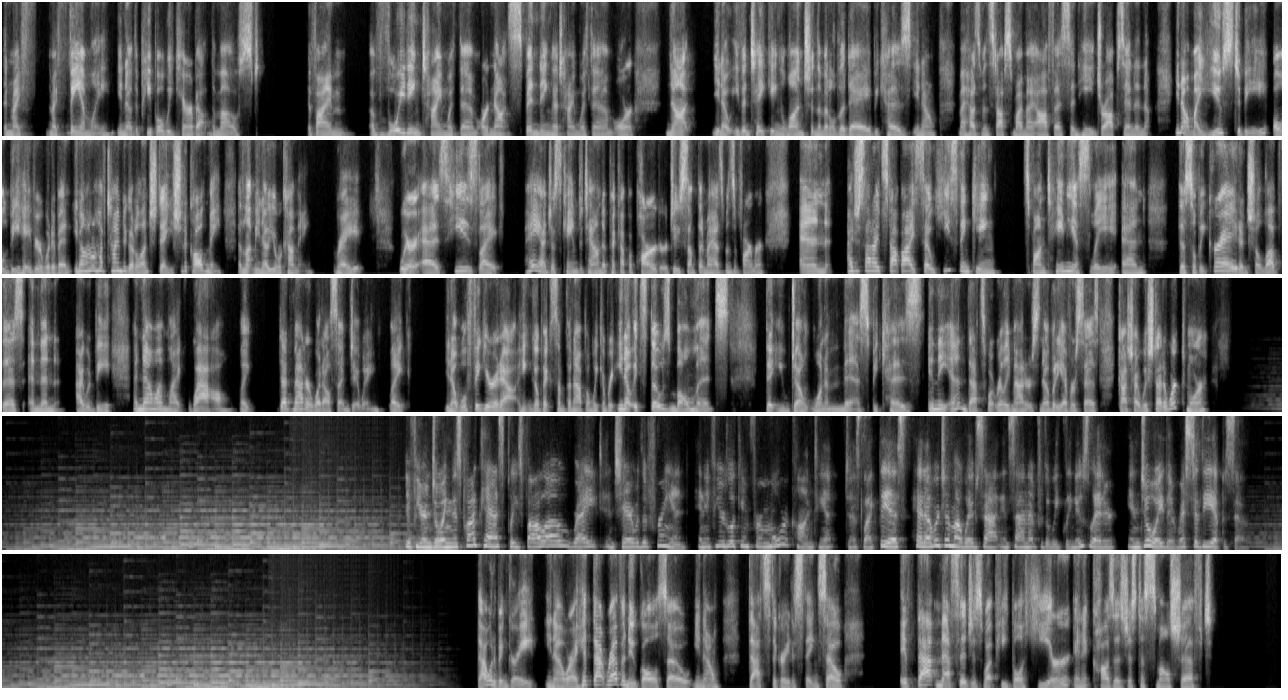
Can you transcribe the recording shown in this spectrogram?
in my my family, you know, the people we care about the most, if I'm avoiding time with them or not spending the time with them or not you know even taking lunch in the middle of the day because you know my husband stops by my office and he drops in and you know my used to be old behavior would have been you know i don't have time to go to lunch today. You should have called me and let me know you were coming right? Whereas he's like hey, I just came to town to pick up a part or do something. My husband's a farmer. And I just thought I'd stop by. So he's thinking spontaneously, and this will be great. And she'll love this. And then I would be, and now I'm like, wow, like, doesn't matter what else I'm doing. Like, you know, we'll figure it out. He can go pick something up and we can bring, you know, it's those moments that you don't want to miss because in the end, that's what really matters. Nobody ever says, gosh, I wished I'd have worked more. If you're enjoying this podcast, please follow, rate, and share with a friend. And if you're looking for more content just like this, head over to my website and sign up for the weekly newsletter. Enjoy the rest of the episode. That would have been great, you know, where I hit that revenue goal. So, you know, that's the greatest thing. So, if that message is what people hear and it causes just a small shift,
